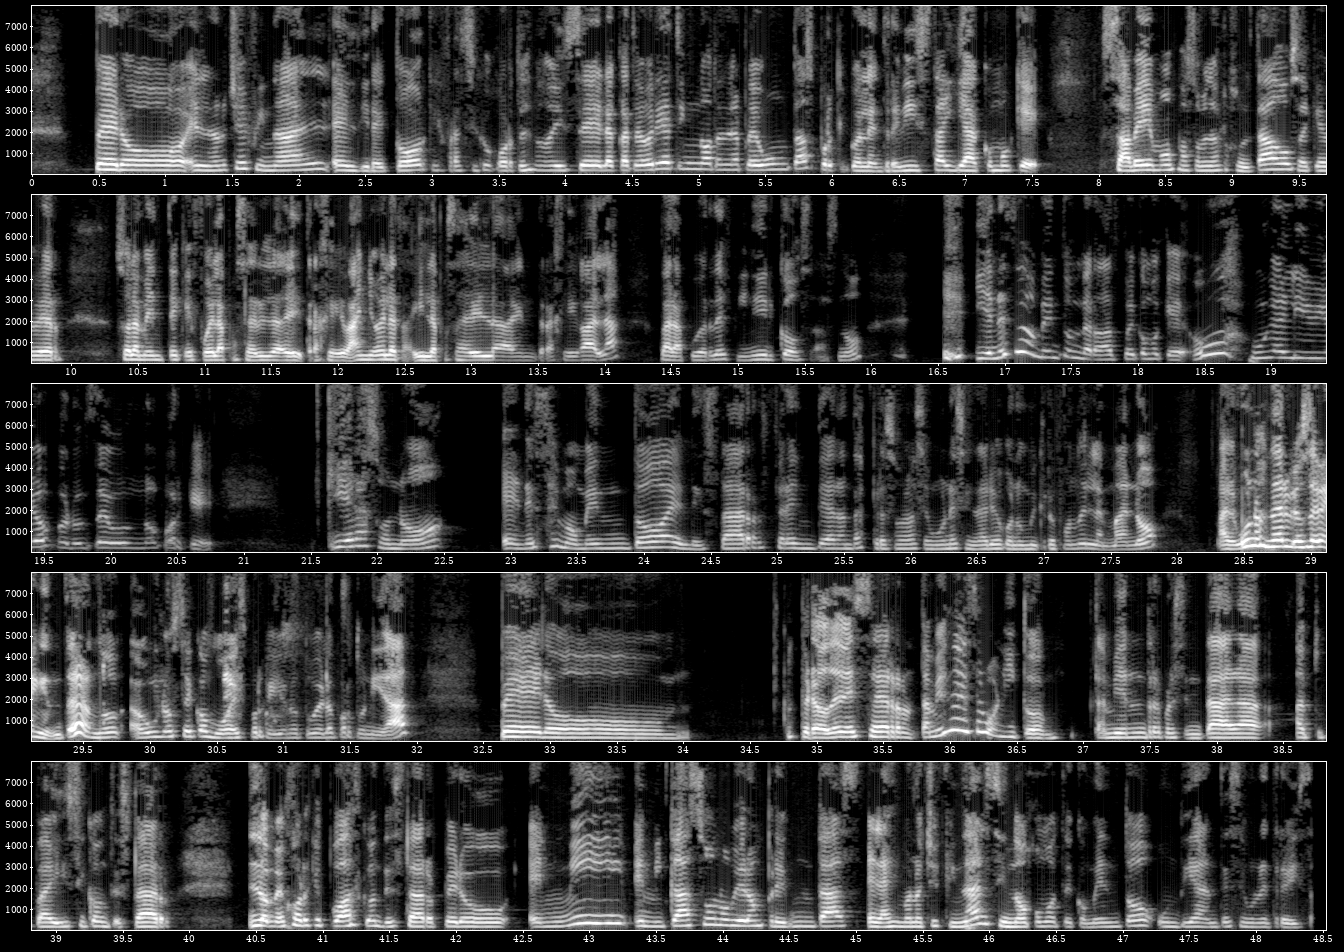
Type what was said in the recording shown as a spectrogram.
pero en la noche final, el director, que es Francisco Cortés, nos dice, la categoría tiene no tener preguntas porque con la entrevista ya como que sabemos más o menos los resultados, hay que ver solamente que fue la pasarela de traje de baño y la, y la pasarela en traje gala para poder definir cosas, ¿no? Y, en ese momento, en verdad, fue como que, uh, un alivio por un segundo, porque quieras o no, en ese momento, el estar frente a tantas personas en un escenario con un micrófono en la mano, algunos nervios deben entrar, ¿no? Aún no sé cómo es porque yo no tuve la oportunidad, pero, pero debe ser, también debe ser bonito, también representar a, tu país y contestar lo mejor que puedas contestar, pero en mí, en mi caso, no hubieron preguntas en la misma noche final, sino como te comento, un día antes en una entrevista.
